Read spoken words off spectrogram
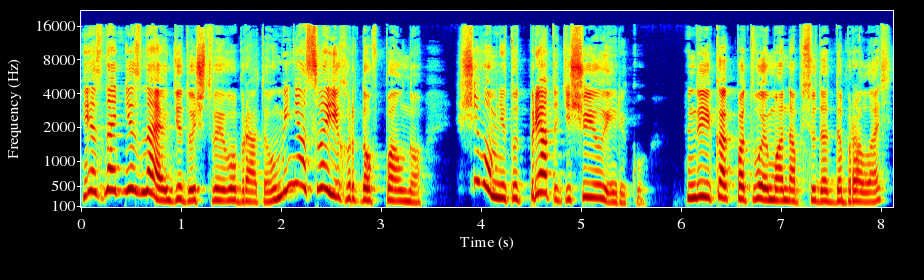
Я знать не знаю, где дочь твоего брата. У меня своих ртов полно. С чего мне тут прятать еще и Эрику? Да и как, по-твоему, она сюда добралась?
